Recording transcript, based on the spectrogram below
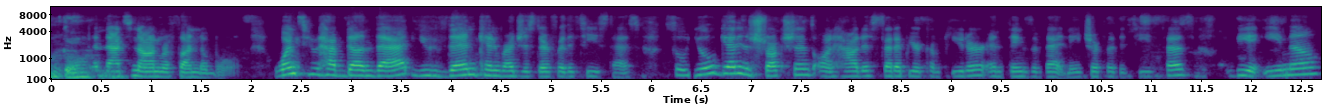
Okay. And that's non-refundable. Once you have done that, you then can register for the TEAS test. So you'll get instructions on how to set up your computer and things of that nature for the TEAS test via email.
